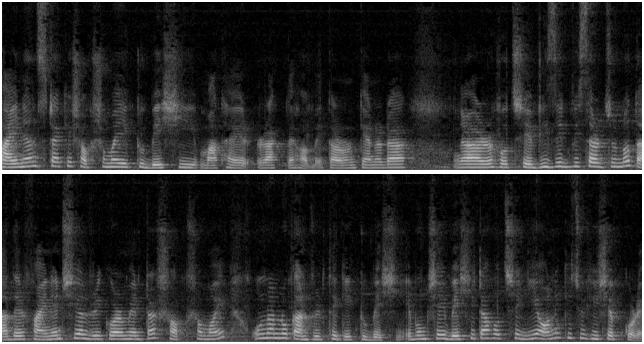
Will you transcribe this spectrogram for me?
ফাইন্যান্সটাকে সবসময় একটু বেশি মাথায় রাখতে হবে। কারণ ক্যানাডা আর হচ্ছে ভিজিট ভিসার জন্য তাদের ফাইন্যান্সিয়াল রিকোয়ারমেন্টটা সবসময় অন্যান্য কান্ট্রির থেকে একটু বেশি। এবং সেই বেশিটা হচ্ছে গিয়ে অনেক কিছু হিসেব করে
